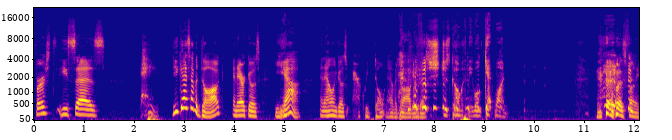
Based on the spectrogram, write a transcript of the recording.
First, he says, Hey, do you guys have a dog? And Eric goes, Yeah. And Alan goes, Eric, we don't have a dog. And he goes, Shh, just go with me. We'll get one. it was funny.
